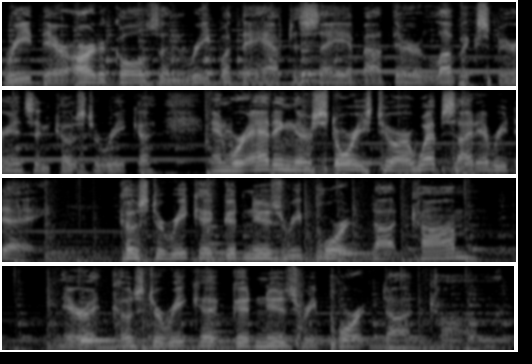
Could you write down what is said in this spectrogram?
read their articles and read what they have to say about their love experience in Costa Rica. And we're adding their stories to our website every day. Costa Rica Good News Report.com. They're at Costa Rica Good News Report.com.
